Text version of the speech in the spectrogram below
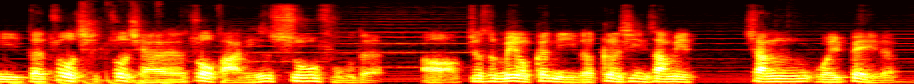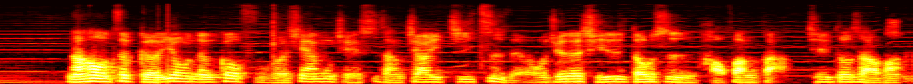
你的做起做起来的做法你是舒服的哦，就是没有跟你的个性上面相违背的，然后这个又能够符合现在目前市场交易机制的，我觉得其实都是好方法，其实都是好方法。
